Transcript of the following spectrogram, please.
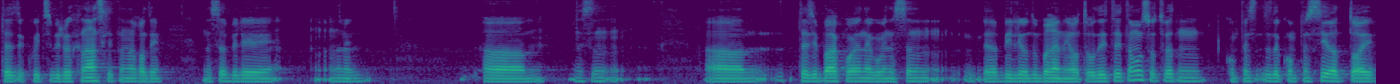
тези, които са били от хананските народи, не са били нали, а, не са, а, тези бракове негови не са били одобрени от родителите му, съответно, за да компенсира той,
